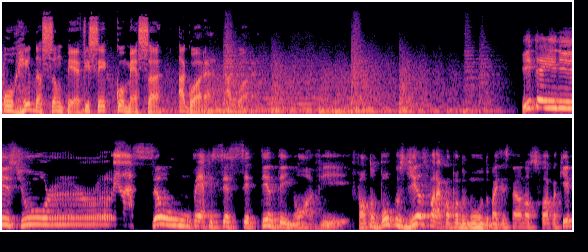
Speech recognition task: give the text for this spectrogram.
O Redação PFC começa agora. Agora. E tem início Redação PFC 79. Faltam poucos dias para a Copa do Mundo, mas esse não é o nosso foco aqui.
